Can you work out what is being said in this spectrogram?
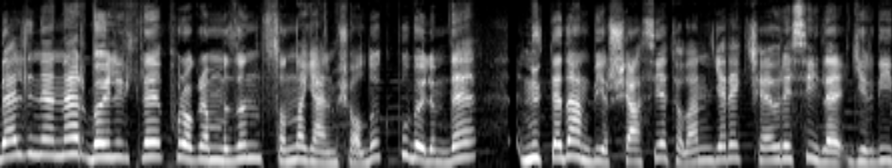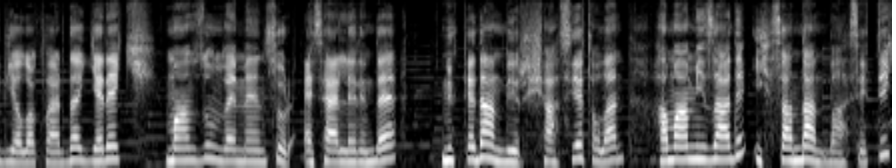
Değerli dinleyenler böylelikle programımızın sonuna gelmiş olduk. Bu bölümde nükteden bir şahsiyet olan gerek çevresiyle girdiği diyaloglarda gerek manzum ve mensur eserlerinde nükteden bir şahsiyet olan Hamamizade İhsan'dan bahsettik.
